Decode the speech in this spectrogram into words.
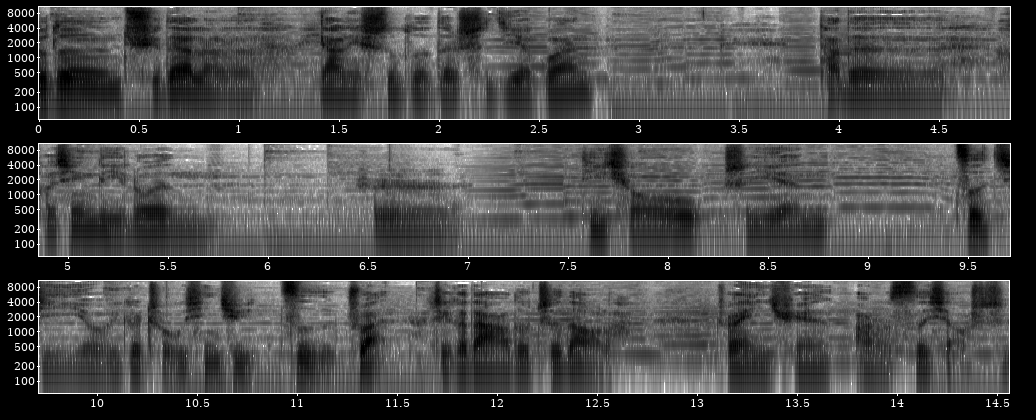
牛顿取代了亚里士多德的世界观，他的核心理论是地球是沿自己有一个轴心去自转，这个大家都知道了，转一圈二十四小时。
